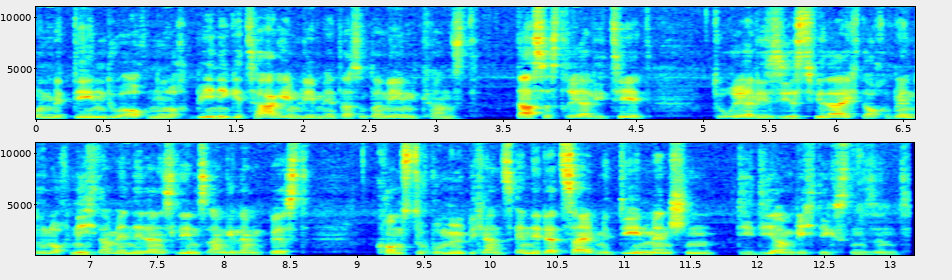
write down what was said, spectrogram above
und mit denen du auch nur noch wenige Tage im Leben etwas unternehmen kannst. Das ist Realität. Du realisierst vielleicht, auch wenn du noch nicht am Ende deines Lebens angelangt bist, kommst du womöglich ans Ende der Zeit mit den Menschen, die dir am wichtigsten sind.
